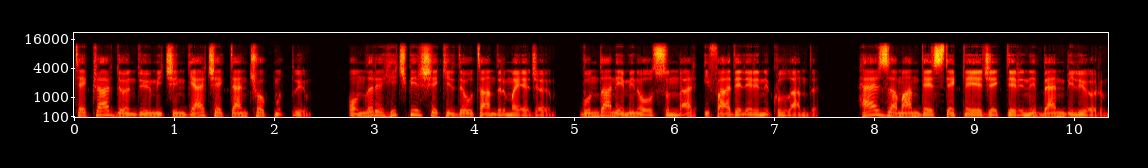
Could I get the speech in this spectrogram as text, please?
Tekrar döndüğüm için gerçekten çok mutluyum. Onları hiçbir şekilde utandırmayacağım. Bundan emin olsunlar, ifadelerini kullandı. Her zaman destekleyeceklerini ben biliyorum.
